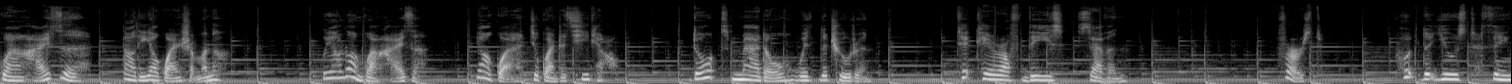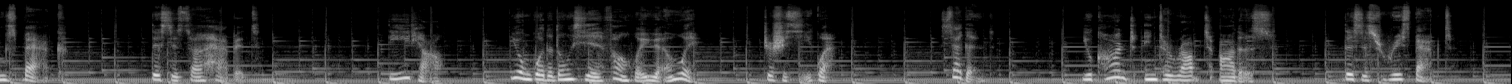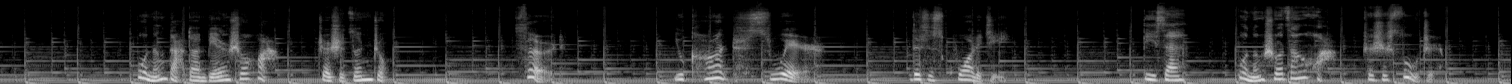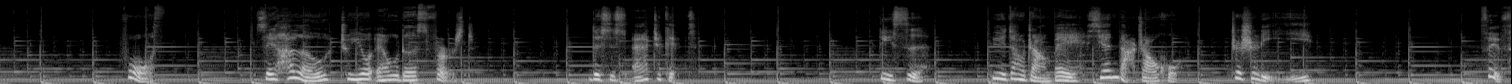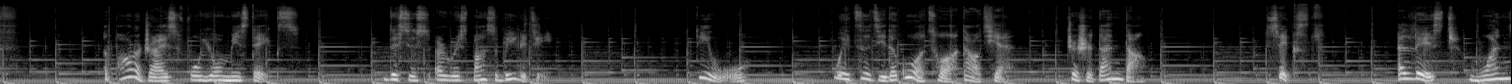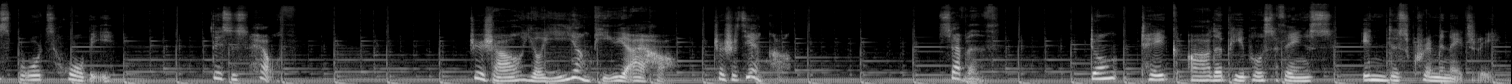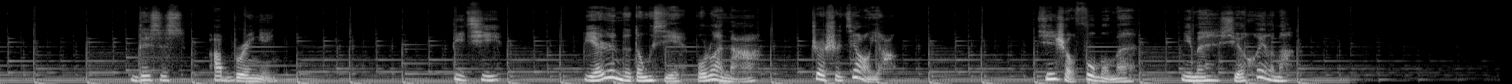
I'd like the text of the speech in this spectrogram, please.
管孩子到底要管什么呢？不要乱管孩子，要管就管这七条。Don't meddle with the children. Take care of these seven. First, put the used things back. This is a habit. 第一条，用过的东西放回原位，这是习惯。Second, you can't interrupt others. This is respect. 不能打断别人说话，这是尊重。Third, you can't swear. This is quality. 第三，不能说脏话，这是素质。Fourth, say hello to your elders first. This is etiquette. 第四，遇到长辈先打招呼，这是礼仪。Fifth, apologize for your mistakes. This is a responsibility. 第五，为自己的过错道歉，这是担当。Sixth, at least one sports hobby. This is health. 至少有一样体育爱好，这是健康。Seventh, don't take other people's things indiscriminately. This is upbringing. 第七，别人的东西不乱拿，这是教养。新手父母们，你们学会了吗？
